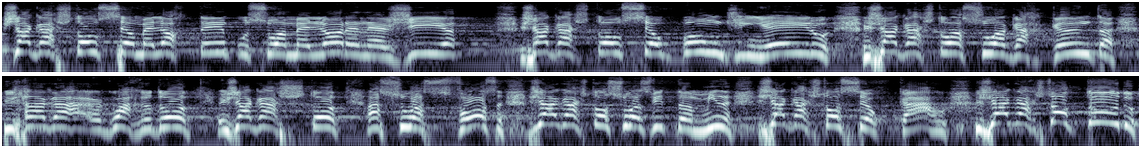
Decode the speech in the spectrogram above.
já gastou o seu melhor tempo, sua melhor energia, já gastou o seu bom dinheiro, já gastou a sua garganta, já guardou, já gastou as suas forças, já gastou suas vitaminas, já gastou seu carro, já gastou tudo.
